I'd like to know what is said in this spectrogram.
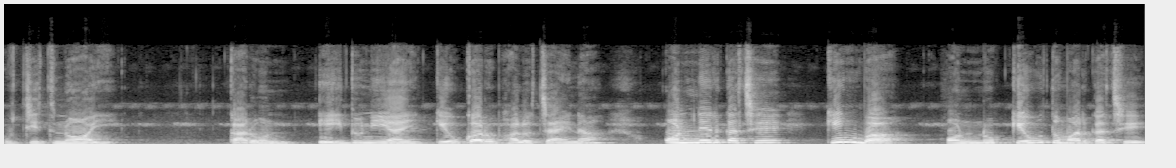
উচিত নয়। কারণ এই দুনিয়ায় কেউ কারও ভালো চায় না, অন্যের কাছে কিংবা অন্য কেউ তোমার কাছে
